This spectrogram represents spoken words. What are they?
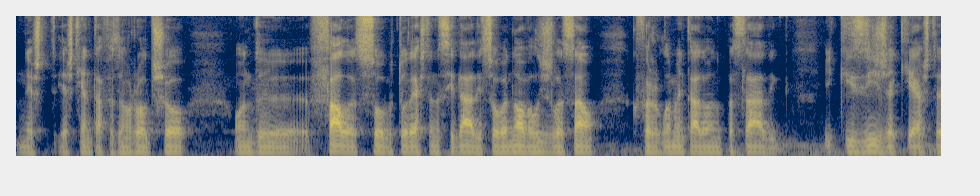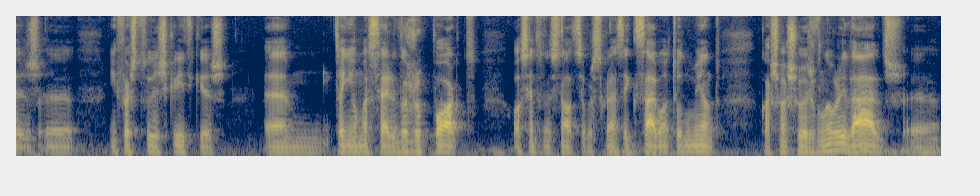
neste, este ano está a fazer um roadshow onde fala sobre toda esta necessidade e sobre a nova legislação que foi regulamentada no ano passado e, e que exija que estas uh, infraestruturas críticas um, tenham uma série de reporte ao Centro Nacional de Cibersegurança e que saibam a todo momento quais são as suas vulnerabilidades, uh,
